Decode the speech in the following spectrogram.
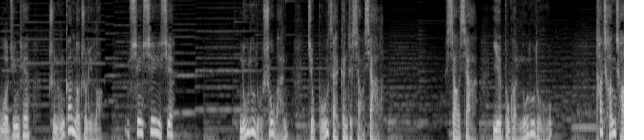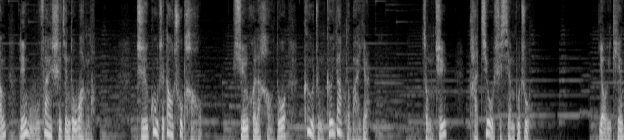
我今天只能干到这里了，先歇一歇。努鲁鲁说完，就不再跟着小夏了。小夏也不管努鲁鲁，他常常连午饭时间都忘了，只顾着到处跑，寻回来好多各种各样的玩意儿。总之。他就是闲不住。有一天，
